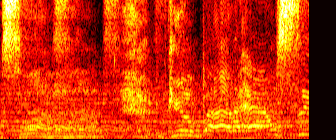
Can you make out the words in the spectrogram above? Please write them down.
Di keluarga besar Gilbar MC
